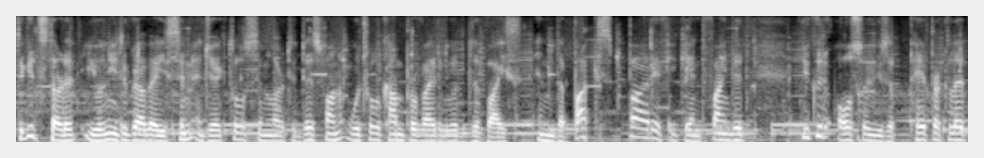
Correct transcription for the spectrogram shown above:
to get started, you'll need to grab a SIM ejector similar to this one, which will come provided with the device in the box, but if you can't find it, you could also use a paper clip,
